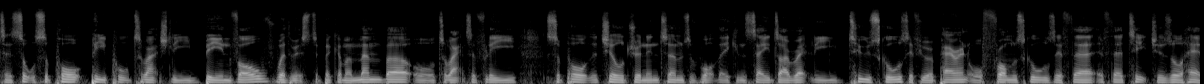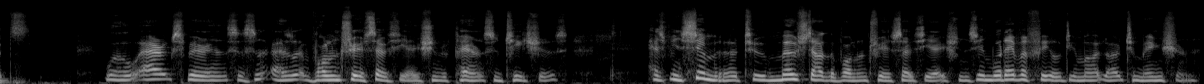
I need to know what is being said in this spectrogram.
to sort of support people to actually be involved whether it's to become a member or to actively support the children in terms of what they can say directly to schools if you're a parent or from schools if they're if they're teachers or heads? Well our experience as, as a voluntary association of parents and teachers has been similar to most other voluntary associations in whatever field you might like to mention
